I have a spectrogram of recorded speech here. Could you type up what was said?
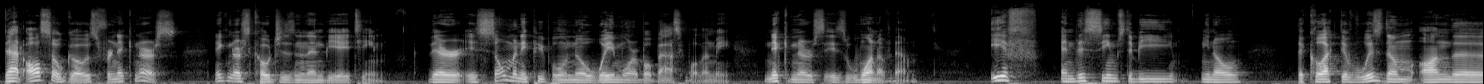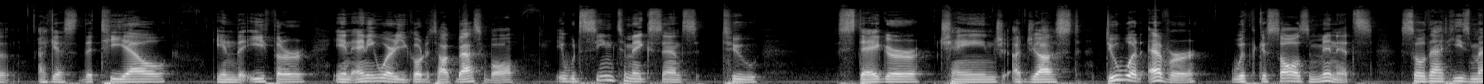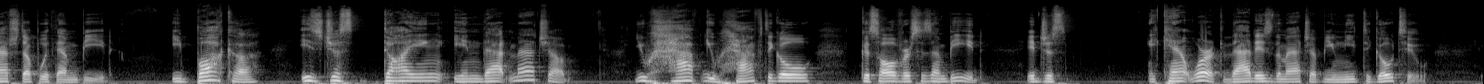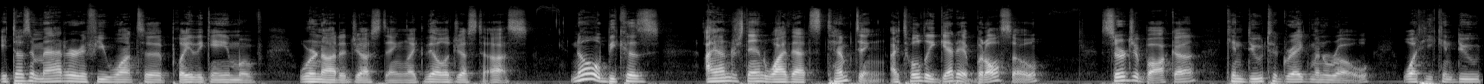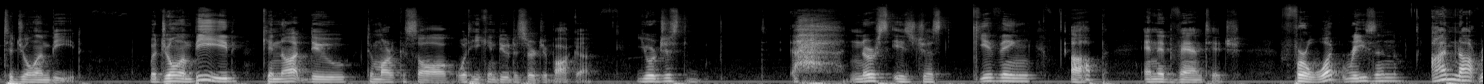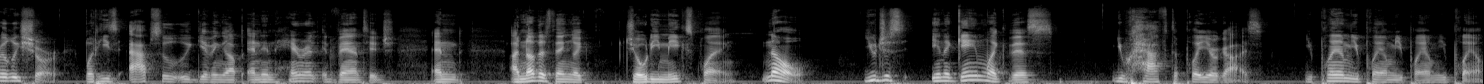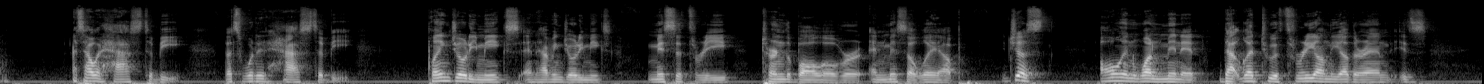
That also goes for Nick Nurse. Nick Nurse coaches an NBA team. There is so many people who know way more about basketball than me. Nick Nurse is one of them. If and this seems to be, you know, the collective wisdom on the I guess the TL in the ether in anywhere you go to talk basketball, it would seem to make sense to stagger, change, adjust, do whatever with Gasol's minutes so that he's matched up with Embiid. Ibaka is just dying in that matchup. You have you have to go Gasol versus Embiid. It just it can't work. That is the matchup you need to go to. It doesn't matter if you want to play the game of we're not adjusting, like they'll adjust to us. No, because I understand why that's tempting. I totally get it, but also Serge Ibaka can do to Greg Monroe what he can do to Joel Embiid. But Joel Embiid cannot do to Marc Gasol what he can do to Serge Ibaka. You're just Nurse is just giving up an advantage. For what reason? I'm not really sure, but he's absolutely giving up an inherent advantage. And another thing, like Jody Meeks playing. No, you just, in a game like this, you have to play your guys. You play them, you play them, you play them, you play them. That's how it has to be. That's what it has to be. Playing Jody Meeks and having Jody Meeks miss a three, turn the ball over, and miss a layup, just all in one minute, that led to a three on the other end, is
